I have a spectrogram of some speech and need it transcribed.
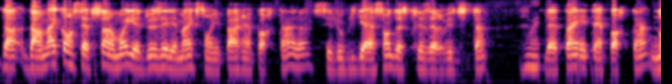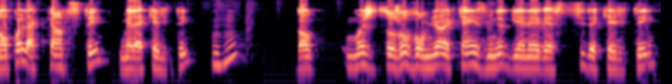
dans, dans ma conception à moi, il y a deux éléments qui sont hyper importants. là. C'est l'obligation de se préserver du temps. Ouais. Le temps est important. Non pas la quantité, mais la qualité. Mhm. Donc, moi, je dis toujours, vaut mieux un 15 minutes bien investi de qualité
